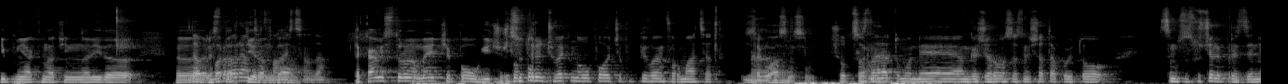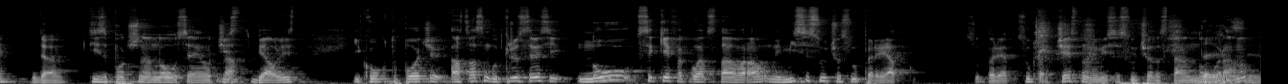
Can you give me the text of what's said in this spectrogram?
и по някакъв начин нали, да, да, е рестартирам. Да. наистина, да. Така ми струва мен, че е по-логично. И Защото... сутрин човек много повече попива информацията. Да. Съгласен съм. Защото съзнанието му не е ангажирано с нещата, които са му се случили през деня. Да. Ти започна на ново се едно чист да. бял лист. И колкото повече, аз това съм го открил за себе си, много се кефа, когато става рано, не ми се случва супер рядко. Супер рядко, супер често не ми се случва да става много да, рано,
